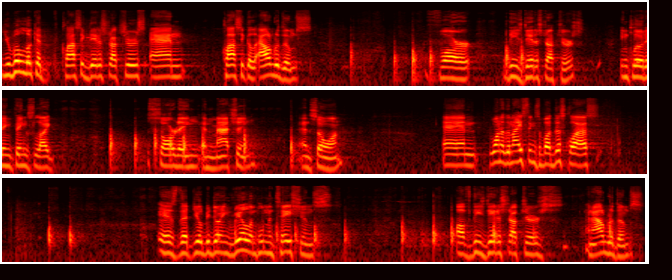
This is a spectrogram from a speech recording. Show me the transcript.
you will look at classic data structures and classical algorithms for these data structures, including things like sorting and matching and so on. And one of the nice things about this class is that you'll be doing real implementations of these data structures and algorithms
